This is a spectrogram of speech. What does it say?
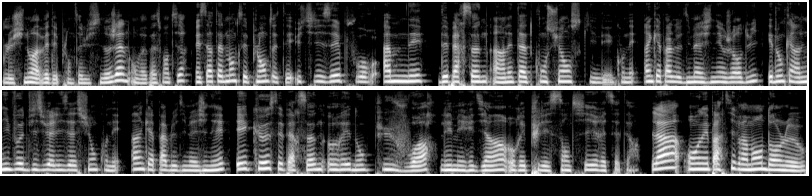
le chinois avait des plantes hallucinogènes, on va pas se mentir, mais certainement que ces plantes étaient utilisées pour amener des personnes à un état de conscience qu'on est incapable d'imaginer aujourd'hui, et donc à un niveau de visualisation qu'on est incapable d'imaginer, et que ces personnes auraient donc pu voir les méridiens, auraient pu les sentir, etc. Là, on est parti vraiment dans le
